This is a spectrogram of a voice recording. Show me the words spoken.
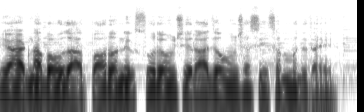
हे आडनाव बहुधा पौराणिक सूर्यवंशी राजवंशाशी संबंधित आहे.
